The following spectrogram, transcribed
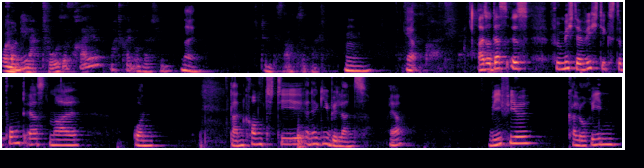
Und Conny? laktosefreie macht keinen Unterschied. nein. Stimmt, ist auch Zucker. Ja. Also das ist für mich der wichtigste Punkt erstmal. Und dann kommt die Energiebilanz. Ja. Wie viel Kalorien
